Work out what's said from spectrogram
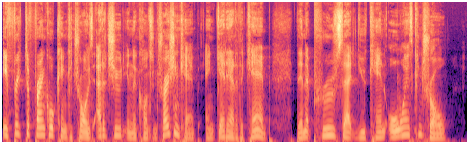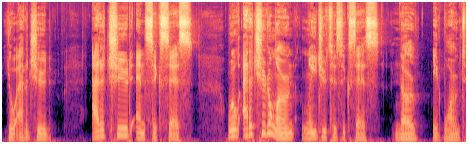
If Viktor Frankl can control his attitude in the concentration camp and get out of the camp, then it proves that you can always control your attitude. Attitude and success. Will attitude alone lead you to success? No, it won't,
